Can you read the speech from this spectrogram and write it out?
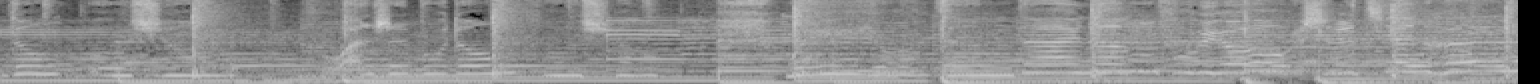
动不休万事不动不休。唯有等待能富有时间和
